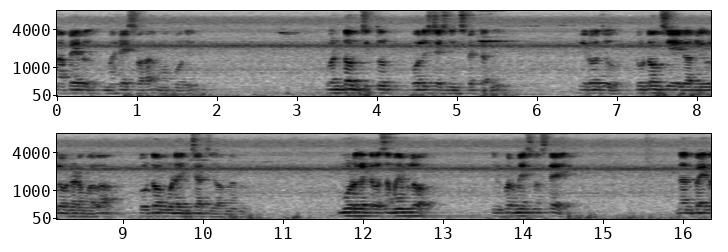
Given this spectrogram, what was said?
నా పేరు Maheshwara Mopuri. One town Chittoor police station ఇన్స్పెక్టర్ని. ఈరోజు టూ టౌన్ సిఐ గారు లీవ్లో ఉండడం వల్ల టూ టౌన్ కూడా ఇన్ఛార్జ్గా ఉన్నాను. మూడు గంటల సమయంలో ఇన్ఫర్మేషన్ వస్తే దానిపైన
